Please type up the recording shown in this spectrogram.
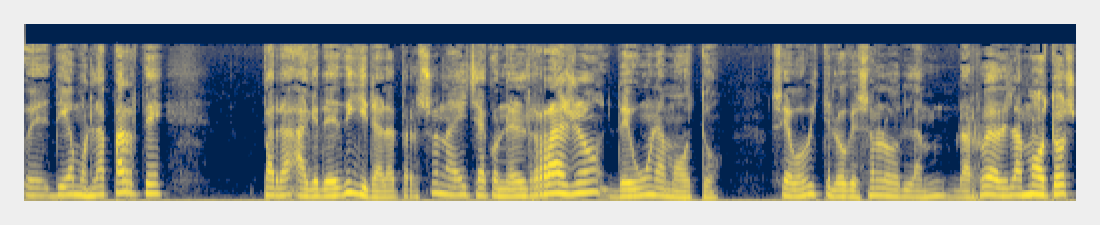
eh, digamos la parte para agredir a la persona hecha con el rayo de una moto. O sea, vos viste lo que son las ruedas de las motos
